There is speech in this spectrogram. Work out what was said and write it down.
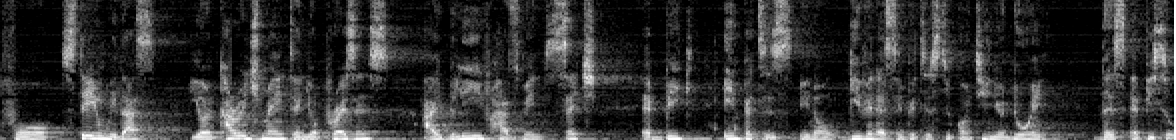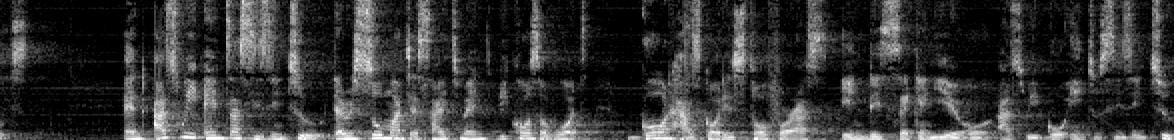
for staying with us. Your encouragement and your presence, I believe, has been such a big impetus, you know, giving us impetus to continue doing these episodes. And as we enter season two, there is so much excitement because of what God has got in store for us in this second year or as we go into season two.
